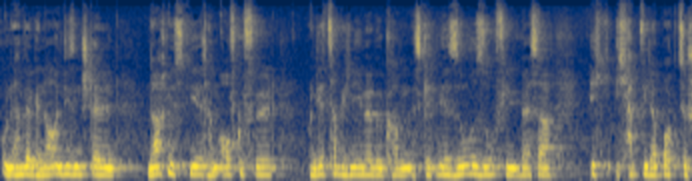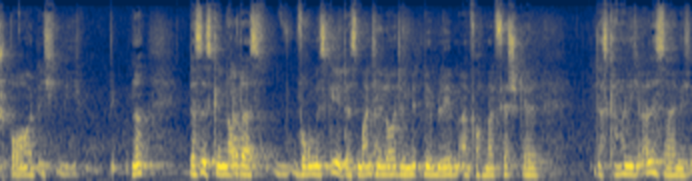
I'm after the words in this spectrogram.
Und da haben wir genau an diesen Stellen nachjustiert, haben aufgefüllt und jetzt habe ich nie mehr bekommen. Es geht mir so, so viel besser. Ich, ich habe wieder Bock zu Sport. Ich, ich ne? Das ist genau ja. das, worum es geht, dass manche Leute mitten im Leben einfach mal feststellen, das kann doch nicht alles sein. Ich,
